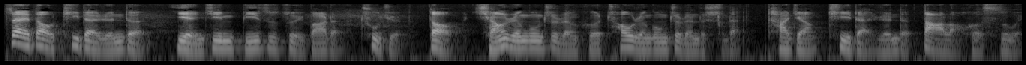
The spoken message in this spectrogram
再到替代人的眼睛、鼻子、嘴巴的触觉，到强人工智能和超人工智能的时代，它将替代人的大脑和思维。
